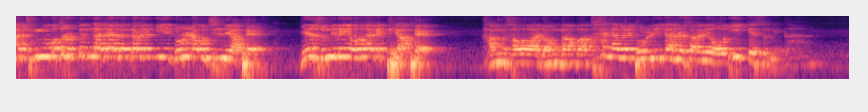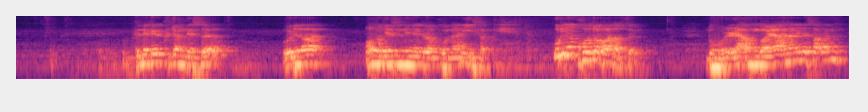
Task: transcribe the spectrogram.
아 죽는 것으로 끝나지 않는다는 이 놀라운 진리 앞에 예수님의 언약의 피 앞에 감사와 영광과 찬양을 돌리지 않을 사람이 어디 있겠습니까? 근데 그게 그장됐어요? 우리가 어 예수님의 그런 고난이 있었게 우리는 거저받았어요. 놀라운 거야 하나님의 사랑은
